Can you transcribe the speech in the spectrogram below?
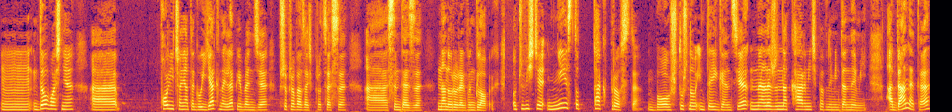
mm, do właśnie e, policzenia tego, jak najlepiej będzie przeprowadzać procesy syntezy nanorurek węglowych. Oczywiście nie jest to tak proste, bo sztuczną inteligencję należy nakarmić pewnymi danymi, a dane te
